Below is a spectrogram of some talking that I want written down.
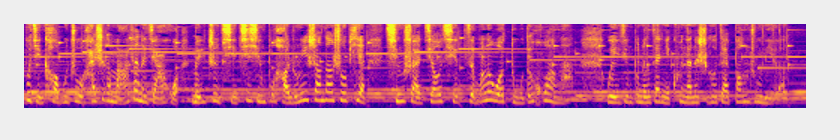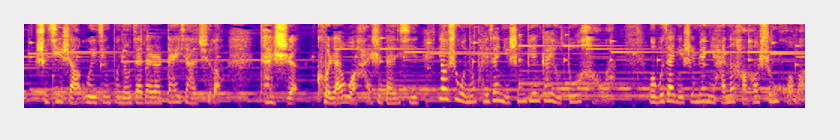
不仅靠不住，还是个麻烦的家伙。没志气，记性不好，容易上当受骗，轻率娇气。怎么了？我堵得慌啊！我已经不能在你困难的时候再帮助你了。实际上，我已经不能再在这儿待下去了。但是，果然我还是担心，要是我能陪在你身边，该有多好啊！我不在你身边，你还能好好生活吗？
